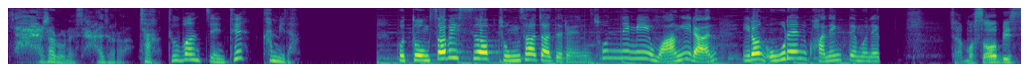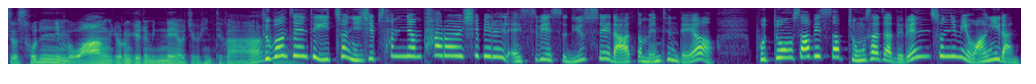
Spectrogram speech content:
살살 오네 살살 와 자, 두 번째 힌트 갑니다. 보통 서비스업 종사자들은 손님이 왕이란 이런 오랜 관행 때문에 자, 뭐 서비스, 손님, 왕 이런 게 좀 있네요. 지금 힌트가. 두 번째 힌트 2023년 8월 11일 SBS 뉴스에 나왔던 멘트인데요. 보통 서비스업 종사자들은 손님이 왕이란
